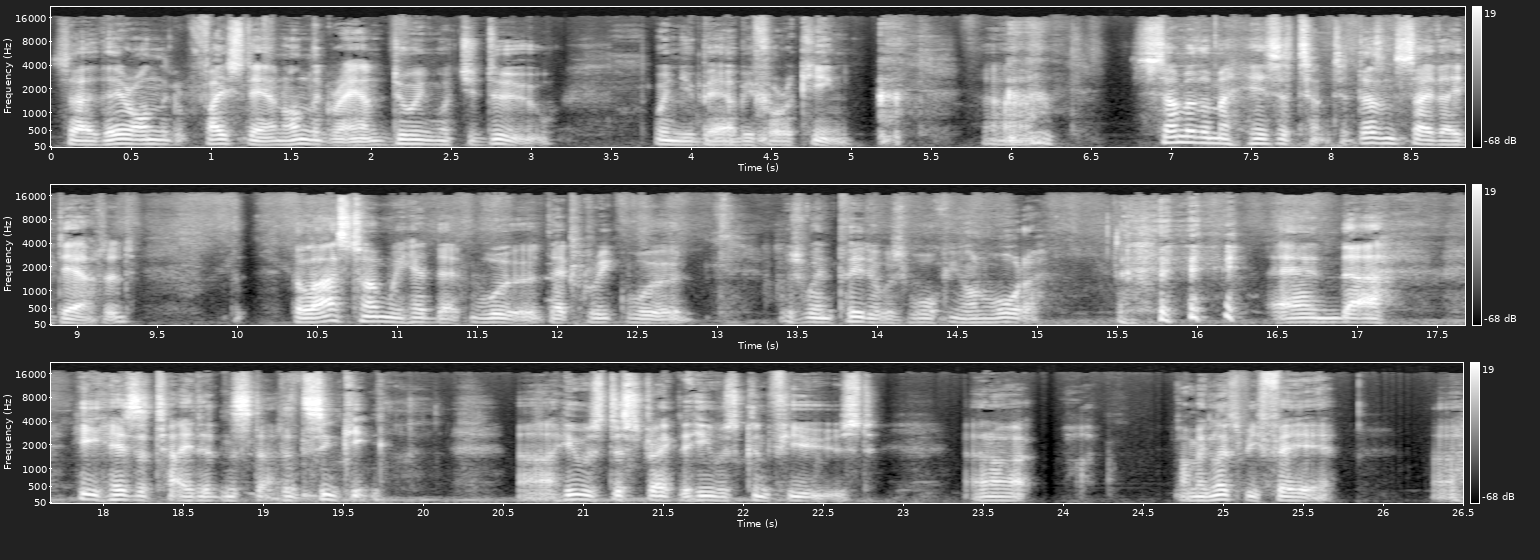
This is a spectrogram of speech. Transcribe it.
So they're on the face down on the ground doing what you do when you bow before a king. Um, some of them are hesitant. It doesn't say they doubted. The last time we had that word, that Greek word, was when Peter was walking on water. and uh, he hesitated and started sinking. Uh, he was distracted. He was confused. And I, I mean, let's be fair. Uh,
